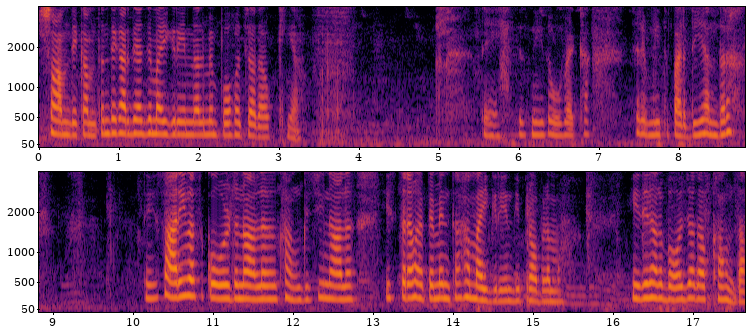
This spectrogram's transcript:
ਸ਼ਾਮ ਦੇ ਕੰਮ ਧੰਦੇ ਕਰਦੇ ਆ ਅੱਜ ਮਾਈਗ੍ਰੇਨ ਨਾਲ ਮੈਂ ਬਹੁਤ ਜ਼ਿਆਦਾ ਔਖੀ ਆ ਤੇ ਜਸਨੀਤ ਉਹ ਬੈਠਾ। ਰਵਨੀਤ ਪੜਦੀ ਆ ਅੰਦਰ। ਤੇ ਸਾਰੀ ਬਸ ਕੋਲਡ ਨਾਲ ਖੰਘ ਜੀ ਨਾਲ ਇਸ ਤਰ੍ਹਾਂ ਹੋਇਆ ਪਿਆ। ਮੈਨੂੰ ਤਾਂ ਹਾਂ ਮਾਈਗ੍ਰੇਨ ਦੀ ਪ੍ਰੋਬਲਮ ਆ। ਇਹਦੇ ਨਾਲ ਬਹੁਤ ਜ਼ਿਆਦਾ ਔਖਾ ਹੁੰਦਾ।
